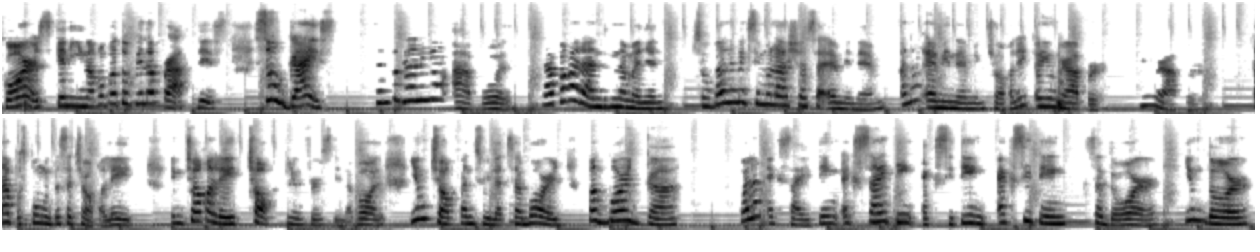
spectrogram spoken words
course. Kanina ko pa ito pinapractice. So guys, saan pa galing yung apple? Napaka-random naman yan. So, bala nagsimula siya sa M&M. Anong M&M? Yung chocolate o yung wrapper? Yung wrapper. Tapos pumunta sa chocolate. Yung chocolate, chalk yung first syllable. Yung chalk, pansulat sa board. Pag board ka, walang exciting. Exciting, exiting. Exiting sa door. Yung door,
